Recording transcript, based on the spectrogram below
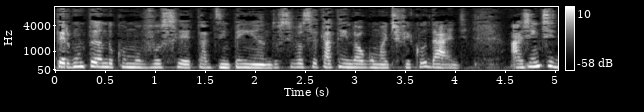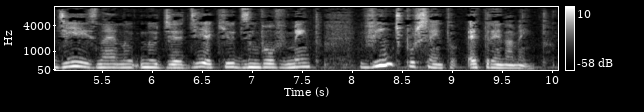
perguntando como você está desempenhando, se você está tendo alguma dificuldade. A gente diz né, no, no dia a dia que o desenvolvimento, 20% é treinamento.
